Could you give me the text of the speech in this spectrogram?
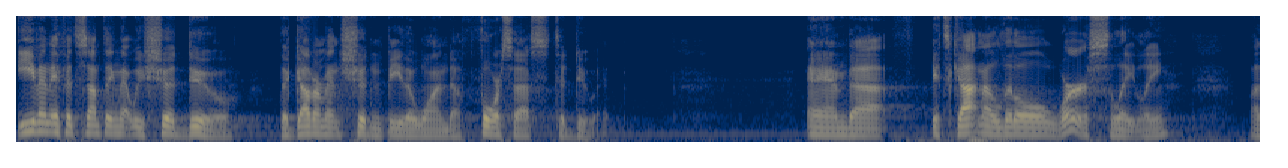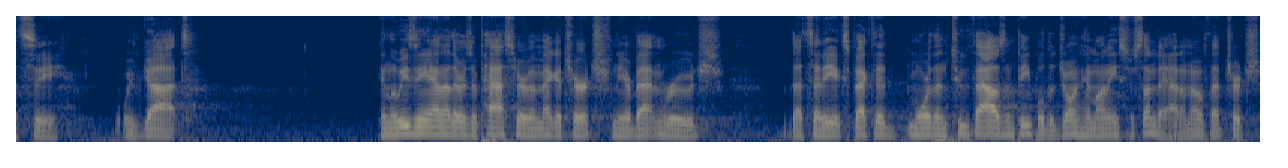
even if it's something that we should do, the government shouldn't be the one to force us to do it. And uh, it's gotten a little worse lately let's see. We've got in Louisiana, there was a pastor of a megachurch near Baton Rouge that said he expected more than 2,000 people to join him on Easter Sunday. I don't know if that church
